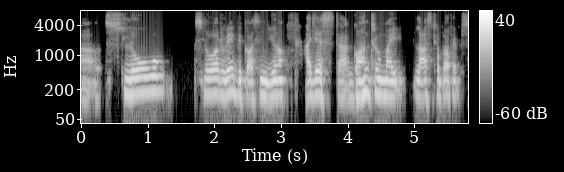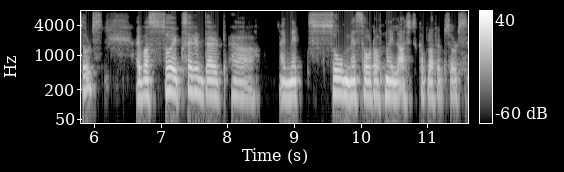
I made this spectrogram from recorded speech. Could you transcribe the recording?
uh, slow slower way because in you know i just uh, gone through my last couple of episodes I was so excited that uh, I make so mess out of my last couple of episodes.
